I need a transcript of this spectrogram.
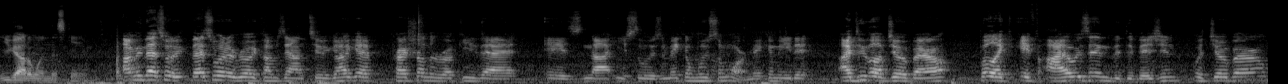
you got to win this game. I mean that's what it, that's what it really comes down to. You gotta get pressure on the rookie that is not used to losing. Make him lose some more. Make him eat it. I do love Joe Burrow, but like if I was in the division with Joe Burrow,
